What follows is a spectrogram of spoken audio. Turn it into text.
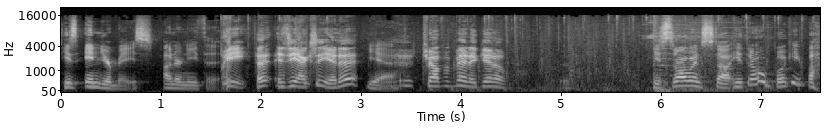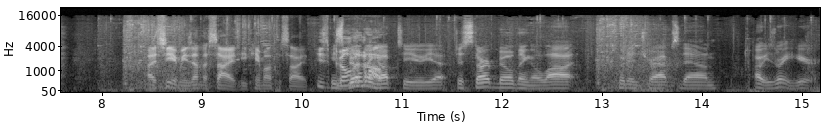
He's in your base, underneath it. Wait, that, is he actually in it? Yeah. Drop him in and get him. He's throwing stuff. He throw a boogie bomb. I see him. He's on the side. He came out the side. He's, He's building, building, up. up. to you, yeah. Just start building a lot. Putting traps down. Oh, he's right here.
